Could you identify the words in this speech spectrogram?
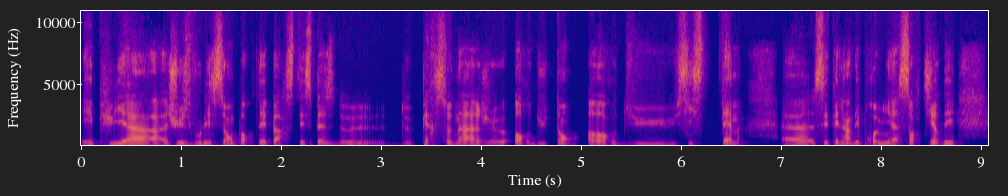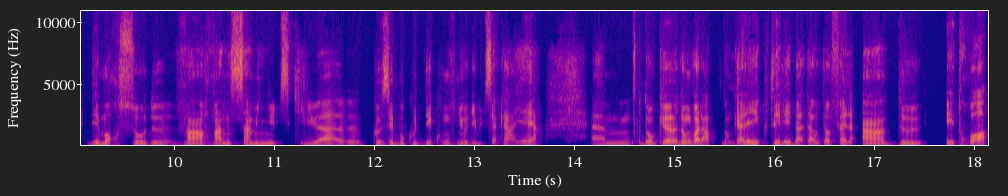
et puis à juste vous laisser emporter par cette espèce de, de personnage hors du temps, hors du système. C'était l'un des premiers à sortir des, des morceaux de 20-25 minutes, ce qui lui a euh, causé beaucoup de déconvenus au début de sa carrière. Euh, donc, euh, donc voilà, donc allez écouter les Bat Out of Hell 1, 2 et 3,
